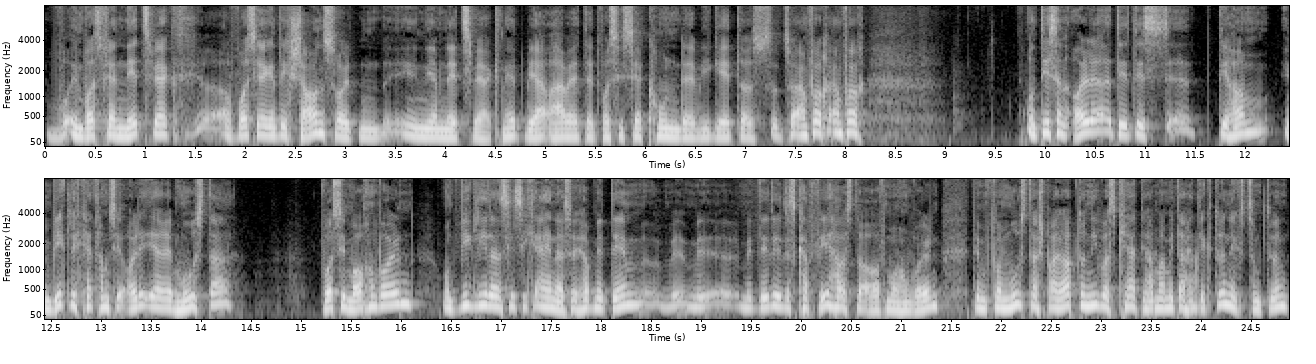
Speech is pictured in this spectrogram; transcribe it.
wo, in was für ein Netzwerk, auf was sie eigentlich schauen sollten in ihrem Netzwerk. Nicht? Wer arbeitet, was ist ihr Kunde, wie geht das? Und so einfach, einfach und die sind alle, die, die, die haben, in Wirklichkeit haben sie alle ihre Muster, was sie machen wollen und wie gliedern sie sich ein. Also ich habe mit dem, mit, mit denen, die das Kaffeehaus da aufmachen wollen, die haben von Mustersprache überhaupt noch nie was gehört, die haben mit Architektur nichts zu tun.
